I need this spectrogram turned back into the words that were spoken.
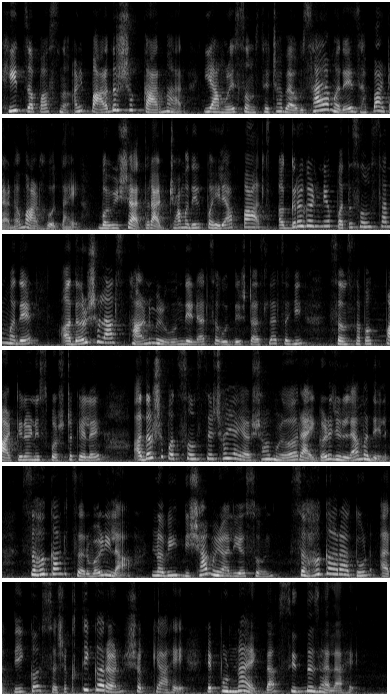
ही जपासणं आणि पारदर्शक कारभार यामुळे संस्थेच्या व्यवसायामध्ये झपाट्यानं वाढ होत आहे. भविष्यात राज्यामधील पहिल्या पाच अग्रगण्य पतसंस्थांमध्ये आदर्शला स्थान मिळवून देण्याचं उद्दिष्ट असल्याचंही संस्थापक पाटील यांनी स्पष्ट केलंय. आदर्श पतसंस्थेच्या या यशामुळं रायगड जिल्ह्यामधील सहकार चळवळीला नवी दिशा मिळाली असून सहकारातून आर्थिक सशक्तीकरण शक्य आहे. हे पुन्हा एकदा सिद्ध झालं आहे.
